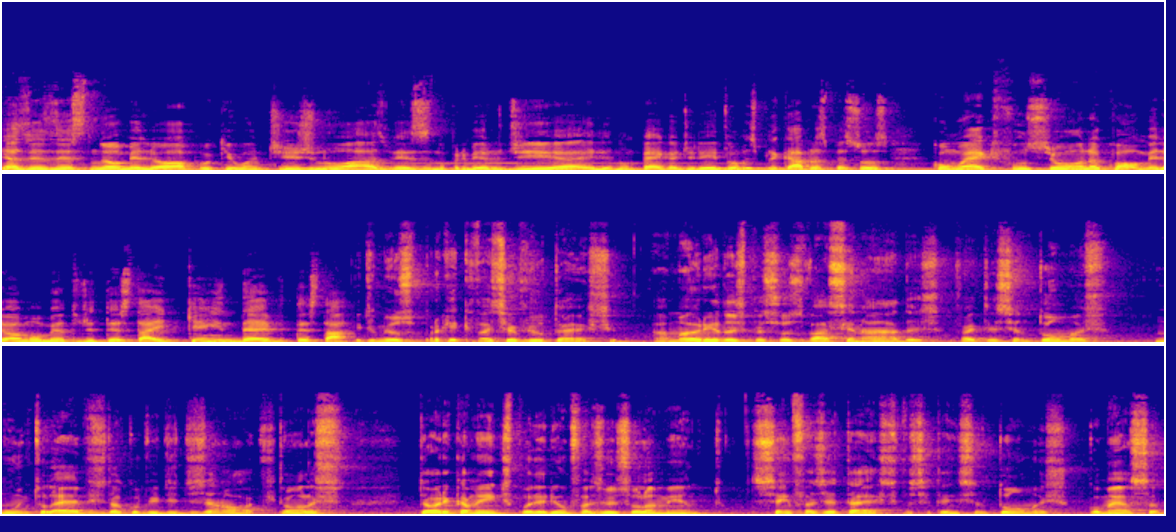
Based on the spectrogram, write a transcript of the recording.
E às vezes esse não é o melhor, porque o antígeno, às vezes no primeiro dia, ele não pega direito. Vamos explicar para as pessoas como é que funciona, qual o melhor momento de testar e quem deve testar? Edmilson, para que, que vai servir o teste? A maioria das pessoas vacinadas vai ter sintomas muito leves da Covid-19. Então elas, teoricamente, poderiam fazer o isolamento sem fazer teste. Você tem sintomas, começa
